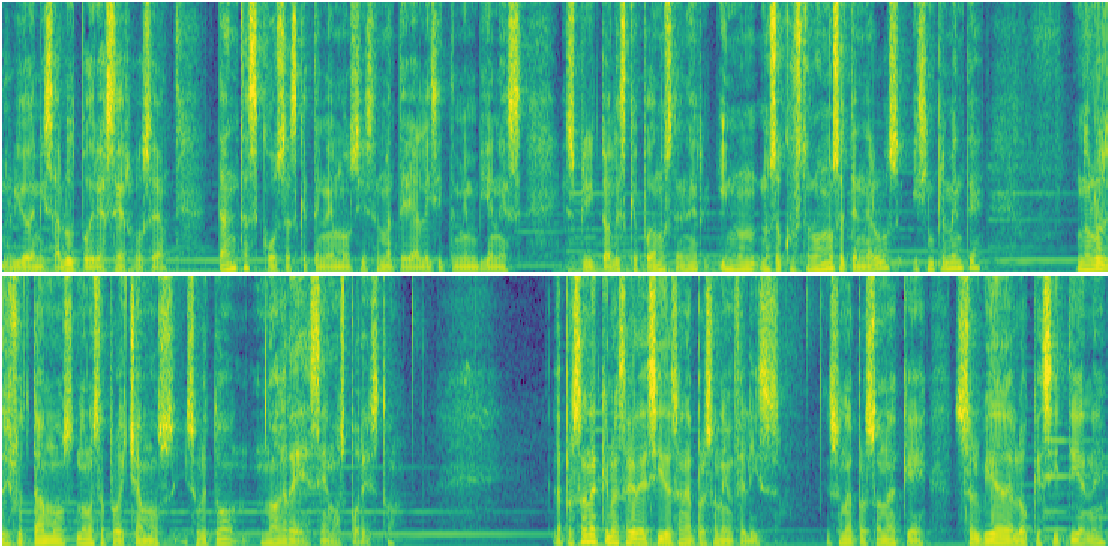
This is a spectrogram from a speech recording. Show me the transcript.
me olvido de mi salud, podría ser. O sea, tantas cosas que tenemos, y esas materiales y también bienes espirituales que podemos tener y no nos acostumbramos a tenerlos y simplemente no los disfrutamos, no los aprovechamos y sobre todo no agradecemos por esto. La persona que no es agradecida es una persona infeliz. Es una persona que se olvida de lo que sí tiene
